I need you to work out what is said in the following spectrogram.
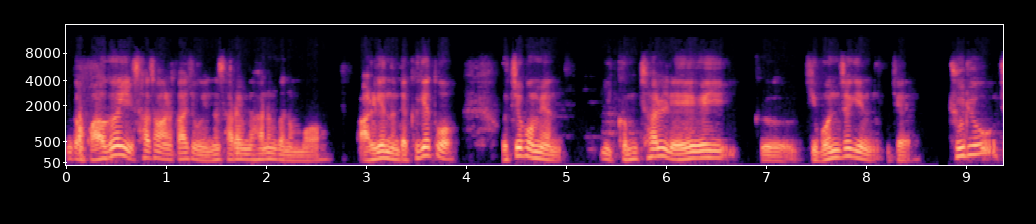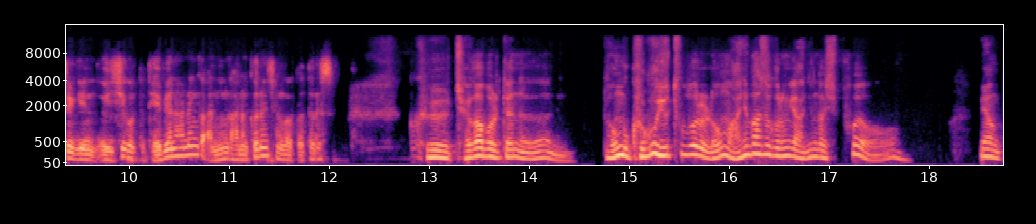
그러니까 과거의 사상을 가지고 있는 사람이 하는 거는 뭐 알겠는데 그게 또 어찌 보면 이 검찰 내의 그 기본적인 이제 주류적인 의식을 또 대변하는 거 아닌가 하는 그런 생각도 들었습니다. 그 제가 볼 때는 너무 극우 유튜브를 너무 많이 봐서 그런 게 아닌가 싶어요. 그냥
